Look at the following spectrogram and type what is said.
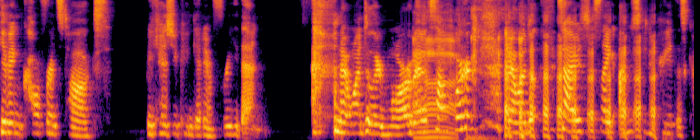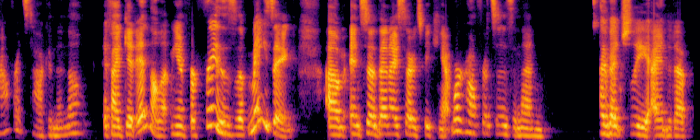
giving conference talks because you can get in free then. and I wanted to learn more about ah. software. And I wanted to, so I was just like, I'm just going to create this conference talk and then they'll, if I get in, they'll let me in for free. This is amazing. Um, and so then I started speaking at more conferences and then eventually I ended up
